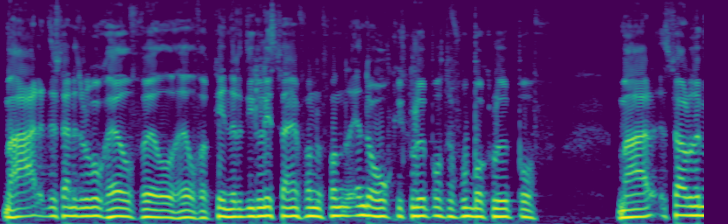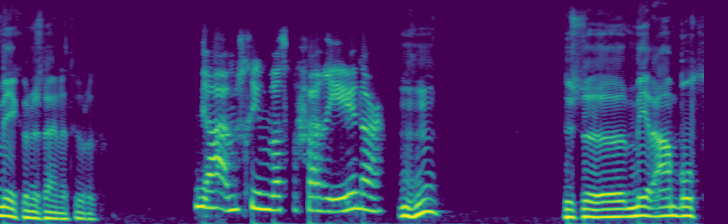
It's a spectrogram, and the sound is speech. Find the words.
Maar er zijn natuurlijk ook heel veel, heel veel kinderen die lid zijn van, van en de hockeyclub of de voetbalclub. Of, maar het zouden er meer kunnen zijn natuurlijk. Ja, misschien wat gevarieerder. Mhm. Dus eh, meer aanbod,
